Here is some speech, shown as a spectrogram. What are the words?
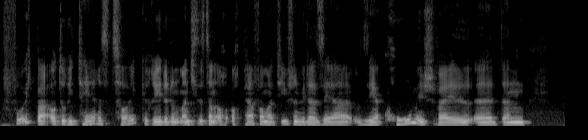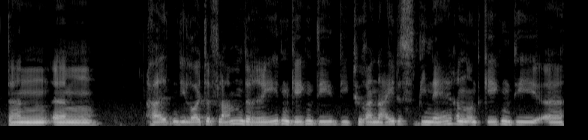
furchtbar autoritäres Zeug geredet und manches ist dann auch, auch performativ schon wieder sehr, sehr komisch, weil äh, dann, dann ähm, halten die Leute flammende Reden gegen die, die Tyrannei des Binären und gegen die, äh,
